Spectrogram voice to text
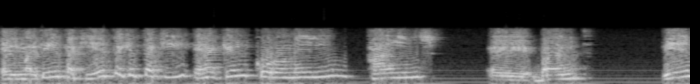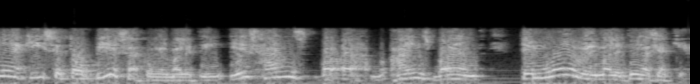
El maletín está aquí. Este que está aquí es aquel coronel Heinz eh, Brandt. Viene aquí, se tropieza con el maletín y es ah, Heinz Brandt que mueve el maletín hacia aquí.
